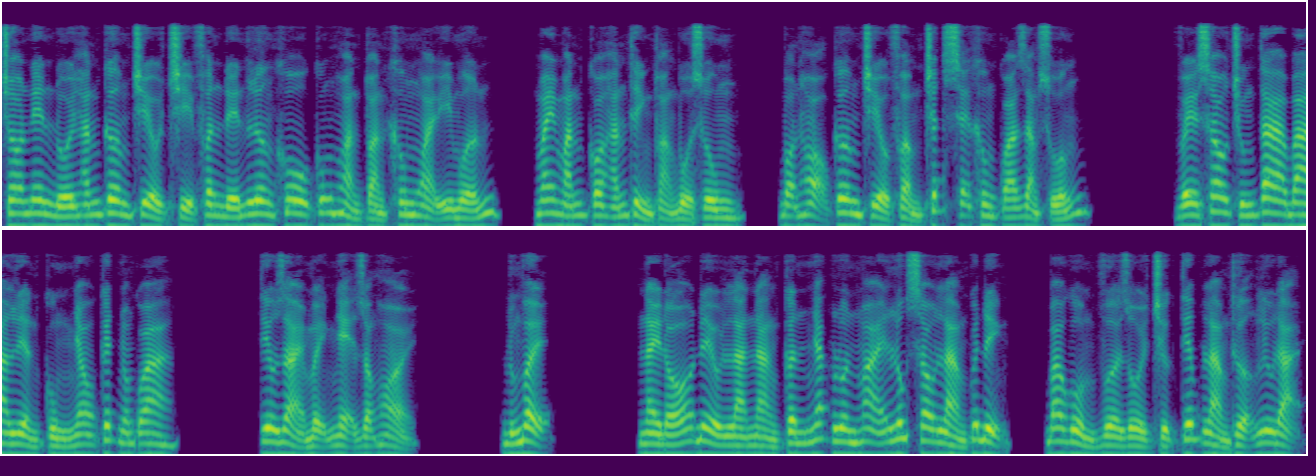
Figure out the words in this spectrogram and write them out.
Cho nên đối hắn cơm chiều chỉ phân đến lương khô cũng hoàn toàn không ngoài ý muốn, may mắn có hắn thỉnh thoảng bổ sung, bọn họ cơm chiều phẩm chất sẽ không quá giảm xuống. Về sau chúng ta ba liền cùng nhau kết nhóm qua. Tiêu giải mệnh nhẹ giọng hỏi. Đúng vậy. Này đó đều là nàng cân nhắc luôn mãi lúc sau làm quyết định, bao gồm vừa rồi trực tiếp làm thượng lưu đại.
